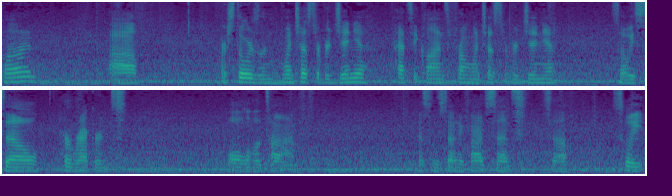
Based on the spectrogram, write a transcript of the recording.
Cline. Uh, our store's in Winchester, Virginia. Patsy Cline's from Winchester, Virginia. So we sell her records all the time. This one's 75 cents. So, sweet.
